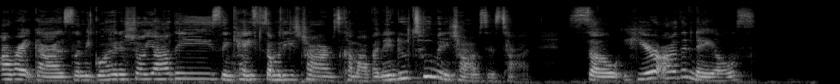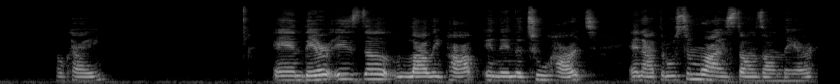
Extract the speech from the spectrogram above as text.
All right, guys, let me go ahead and show y'all these in case some of these charms come off. I didn't do too many charms this time. So here are the nails, okay? And there is the lollipop and then the two hearts. And I threw some rhinestones on there.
